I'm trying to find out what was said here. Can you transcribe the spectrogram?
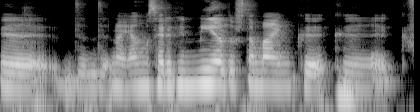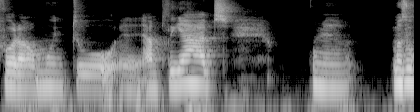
eh, de, de- não é? Uma série de medos também que, que, que foram muito eh, ampliados. Eh, mas o,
